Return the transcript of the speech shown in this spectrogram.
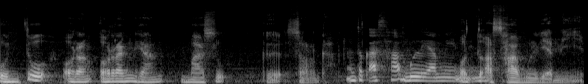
untuk orang-orang yang masuk ke sorga. Untuk ashabul yamin. Untuk ashabul yamin.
